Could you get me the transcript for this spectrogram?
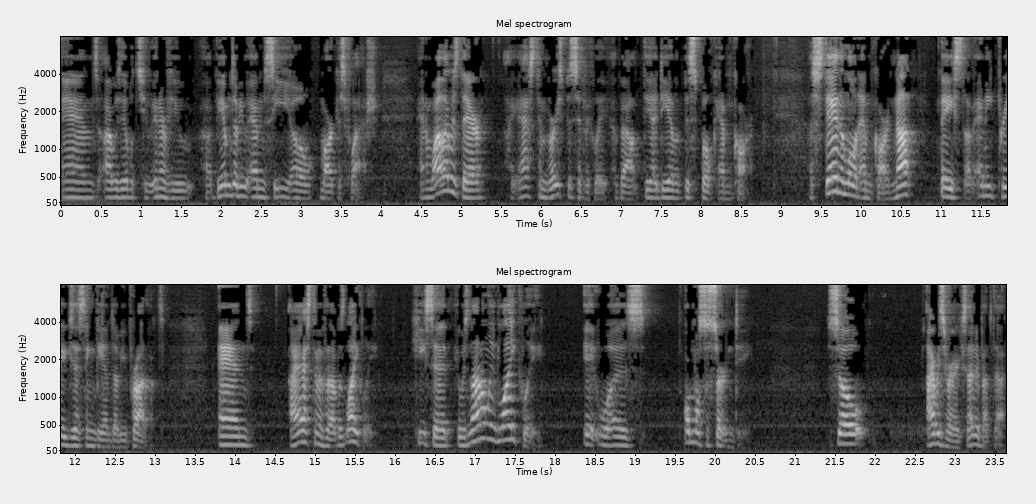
and I was able to interview uh, BMW M CEO Markus Flasch. And while I was there, I asked him very specifically about the idea of a bespoke M car, a standalone M car, not based on any pre existing BMW product. And I asked him if that was likely. He said it was not only likely, it was almost a certainty. So I was very excited about that.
